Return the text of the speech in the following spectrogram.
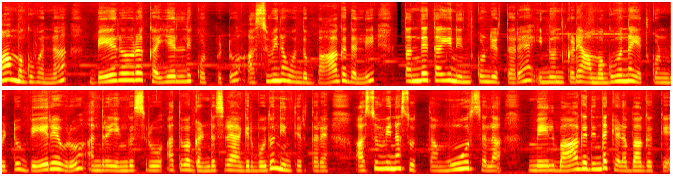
ಆ ಮಗುವನ್ನು ಬೇರೆಯವರ ಕೈಯಲ್ಲಿ ಕೊಟ್ಬಿಟ್ಟು ಹಸುವಿನ ಒಂದು ಭಾಗದಲ್ಲಿ ತಂದೆ ತಾಯಿ ನಿಂತ್ಕೊಂಡಿರ್ತಾರೆ. ಇನ್ನೊಂದು ಕಡೆ ಆ ಮಗುವನ್ನು ಎತ್ಕೊಂಡ್ಬಿಟ್ಟು ಬೇರೆಯವರು ಅಂದರೆ ಹೆಂಗಸರು ಅಥವಾ ಗಂಡಸರೇ ಆಗಿರ್ಬೋದು ನಿಂತಿರ್ತಾರೆ. ಹಸುವಿನ ಸುತ್ತ ಮೂರು ಸಲ ಮೇಲ್ಭಾಗದಿಂದ ಕೆಳಭಾಗಕ್ಕೆ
